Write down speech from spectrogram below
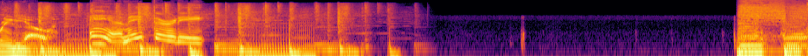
Radio. AM 830.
